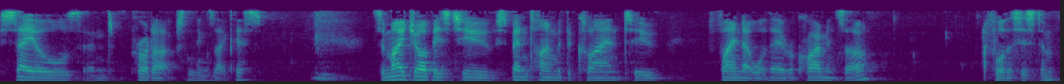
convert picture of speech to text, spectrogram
sales and products and things like this. So my job is to spend time with the client to find out what their requirements are for the system,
